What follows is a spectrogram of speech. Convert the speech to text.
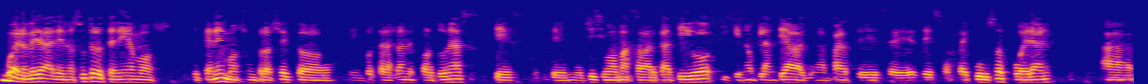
Bueno, mira, nosotros teníamos tenemos un proyecto de impuesto a las grandes fortunas que es este, muchísimo más abarcativo y que no planteaba que una parte de, de esos recursos fueran a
